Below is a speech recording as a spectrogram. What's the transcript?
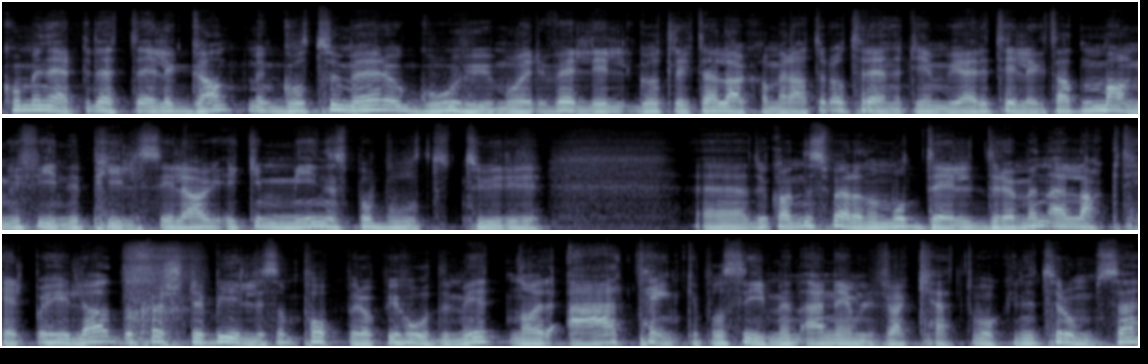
Kombinerte dette elegant med godt humør og god humor. Veldig godt likt av lagkamerater og trenerteam. Vi har i tillegg tatt mange fine pils i lag, ikke minst på botturer. Uh, Du kan jo spørre om modelldrømmen er lagt helt på hylla. Det første bildet som popper opp i hodet mitt når jeg tenker på Simen, er nemlig fra catwalken i Tromsø,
